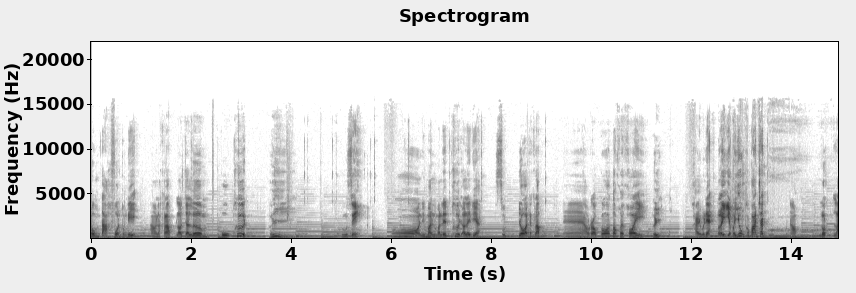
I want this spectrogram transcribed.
ลมตากฝนตรงนี้ เอาละครับ เราจะเริ่มปลูกพืช เฮ้ย ดูสิอ๋อนี่มันเมล็ดพืชอะไรเนี่ย สุดยอดนะครับอ่าเราก็ต้องค่อยๆ เฮ้ย ใครวะเนี่ยเอ้ย อย่ามายุ่งกับบ้านฉัน เอารถไหล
